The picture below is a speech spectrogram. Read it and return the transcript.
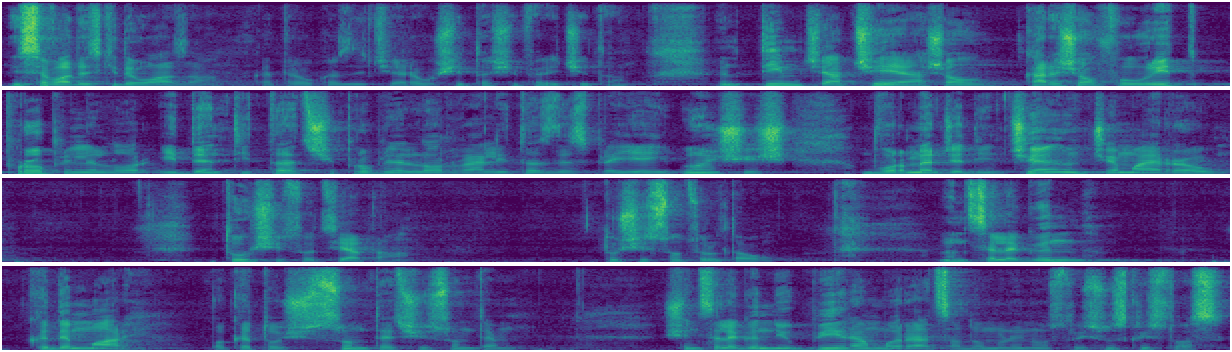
ni se va deschide oaza către o căsnicie reușită și fericită. În timp ce aceia care și-au făurit propriile lor identități și propriile lor realități despre ei înșiși vor merge din ce în ce mai rău, tu și soția ta, tu și soțul tău, înțelegând cât de mari păcătoși sunteți și suntem, și înțelegând iubirea măreață a Domnului nostru Isus Hristos,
